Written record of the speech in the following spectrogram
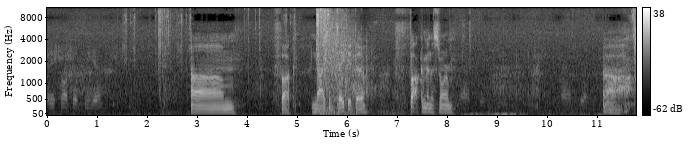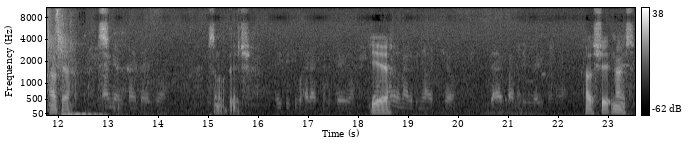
Are they small shields? Can you get them? Um, fuck. No, I can take it though. Fuck, I'm in the storm. Oh, okay. so I'm getting sniped there as well. Son of a bitch. These people had actual material. Yeah. One of them had a pinata, so the X500 is everything now. Oh shit, nice.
